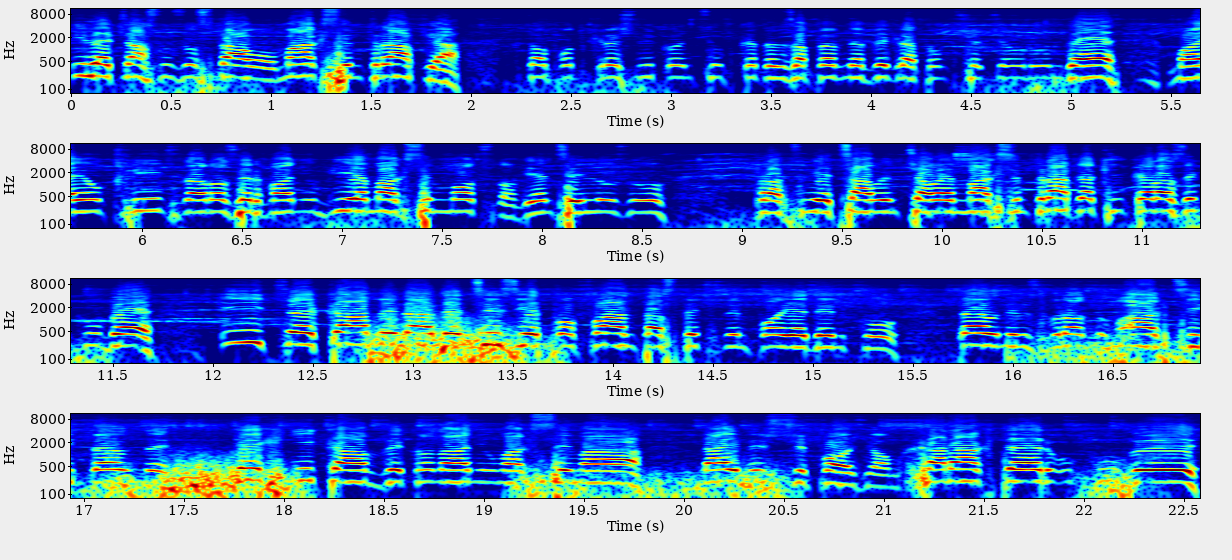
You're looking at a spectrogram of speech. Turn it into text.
ile czasu zostało. Maksym trafia. Kto podkreśli końcówkę, ten zapewne wygra tą trzecią rundę. Mają klincz na rozerwaniu, bije Maksym mocno. Więcej luzu, pracuje całym ciałem. Maksym trafia kilka razy Kubę i czekamy na decyzję po fantastycznym pojedynku. Pełnym zwrotów akcji, pełny technika w wykonaniu Maksyma. Najwyższy poziom. Charakter u Kuby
